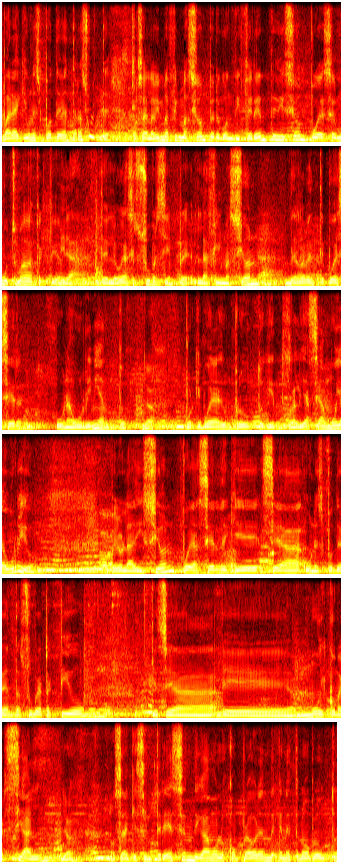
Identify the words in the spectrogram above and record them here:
para que un spot de venta resulte. O sea, la misma filmación, pero con diferente edición, puede ser mucho más efectiva. Mira, te lo voy a hacer súper simple. La filmación de repente puede ser un aburrimiento. Ya. Porque puede ser un producto que en realidad sea muy aburrido. Pero la edición puede hacer de que sea un spot de venta súper atractivo, que sea eh, muy comercial, Ya. o sea, que se interesen, digamos, los compradores en, en este nuevo producto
